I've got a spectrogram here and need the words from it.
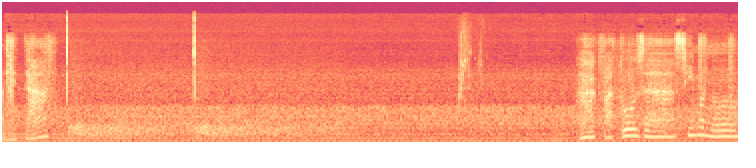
nome, tá? Ah, Aquatusa, Simonov.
